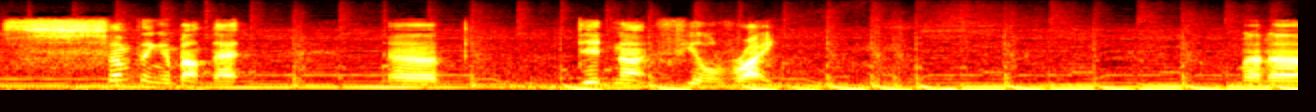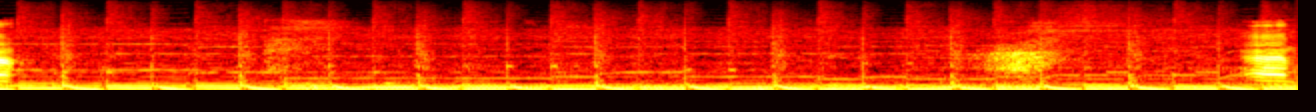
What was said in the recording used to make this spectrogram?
Something about that uh, did not feel right. But, uh, um,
